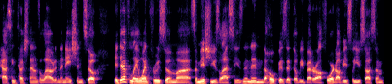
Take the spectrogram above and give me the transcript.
passing touchdowns allowed in the nation. So it definitely went through some uh, some issues last season, and the hope is that they'll be better off for it. Obviously, you saw some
